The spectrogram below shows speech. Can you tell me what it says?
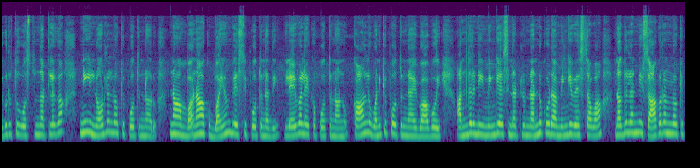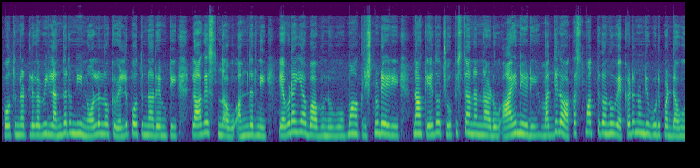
ఎగురుతూ వస్తున్నట్లుగా నీ నోళ్ళలోకి పోతున్నారు. నా నాకు భయం వేసిపోతున్నది. లేవలేకపోతున్నాను. కాళ్ళు వణికిపోతున్నాయి బాబోయ్. అందరినీ మింగేసినట్లు నన్ను కూడా మింగివేస్తావా? నదులన్నీ సాగరంలోకి పోతున్నట్లుగా వీళ్ళందరూ నీ నోళ్ళలోకి వెళ్ళిపోతున్నారేమిటి లాగేస్తున్నావు అందరినీ. ఎవడయ్యా బాబు నువ్వు? మా కృష్ణుడేడి. నాకేదో చూపిస్తానన్నాడు. ఆయనేడి. మధ్యలో అకస్మాత్తుగా నువ్వు ఎక్కడి నుండి ఊడిపడ్డావు?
